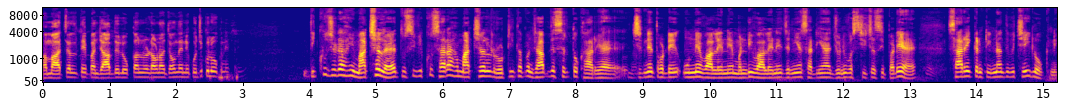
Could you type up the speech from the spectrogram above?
ਹਿਮਾਚਲ ਤੇ ਪੰਜਾਬ ਦੇ ਲੋਕਾਂ ਨੂੰ ਲੜਾਉਣਾ ਚਾਹੁੰਦੇ ਨੇ? ਕੁਝ ਕੁ ਲੋਕ ਨੇ? ਦੇਖੋ ਜਿਹੜਾ ਹਿਮਾਚਲ ਹੈ, ਤੁਸੀਂ ਵੇਖੋ ਸਾਰਾ ਹਿਮਾਚਲ ਰੋਟੀ ਤਾਂ ਪੰਜਾਬ ਦੇ ਸਿਰ ਤੋਂ ਖਾ ਰਿਹਾ ਹੈ। ਜਿੰਨੇ ਤੁਹਾਡੇ ਊਨੇ ਵਾਲੇ ਨੇ, ਮੰਡੀ ਵਾਲੇ ਨੇ, ਜਿੰਨੀਆਂ ਸਾਡੀਆਂ ਯੂਨੀਵਰਸਿਟੀ ਚ ਅਸੀਂ ਪੜ੍ਹਿਆ ਹੈ, ਸਾਰੇ ਕੰਟੀਨਾਂ ਦੇ ਵਿੱਚ ਹੀ ਲੋਕ ਨੇ।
